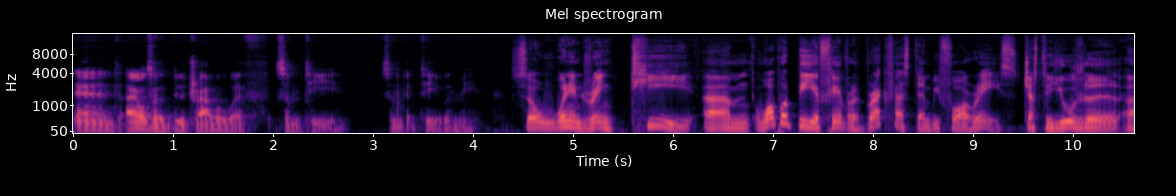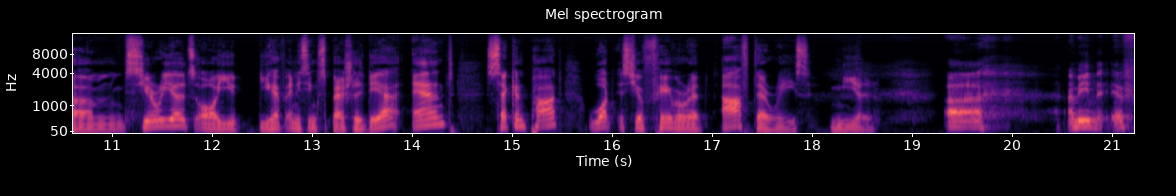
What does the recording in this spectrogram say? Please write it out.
And I also do travel with some tea, some good tea with me. So when you drink tea, um, what would be your favorite breakfast then before a race? Just the usual um, cereals, or you you have anything special there? And second part, what is your favorite after race meal? Uh, I mean, if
